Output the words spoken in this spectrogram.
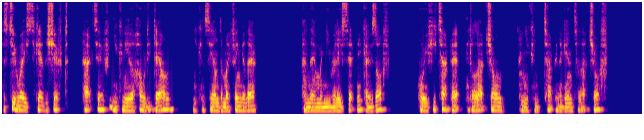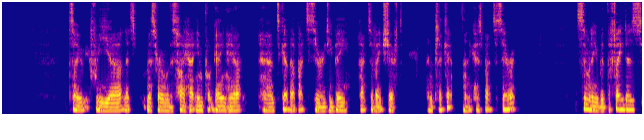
There's two ways to get the shift active. You can either hold it down, you can see under my finger there, and then when you release it, it goes off. Or if you tap it, it'll latch on and you can tap it again to latch off. So if we, uh, let's mess around with this hi-hat input gain here, uh, to get that back to zero dB, activate shift and click it and it goes back to zero. Similarly with the faders,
